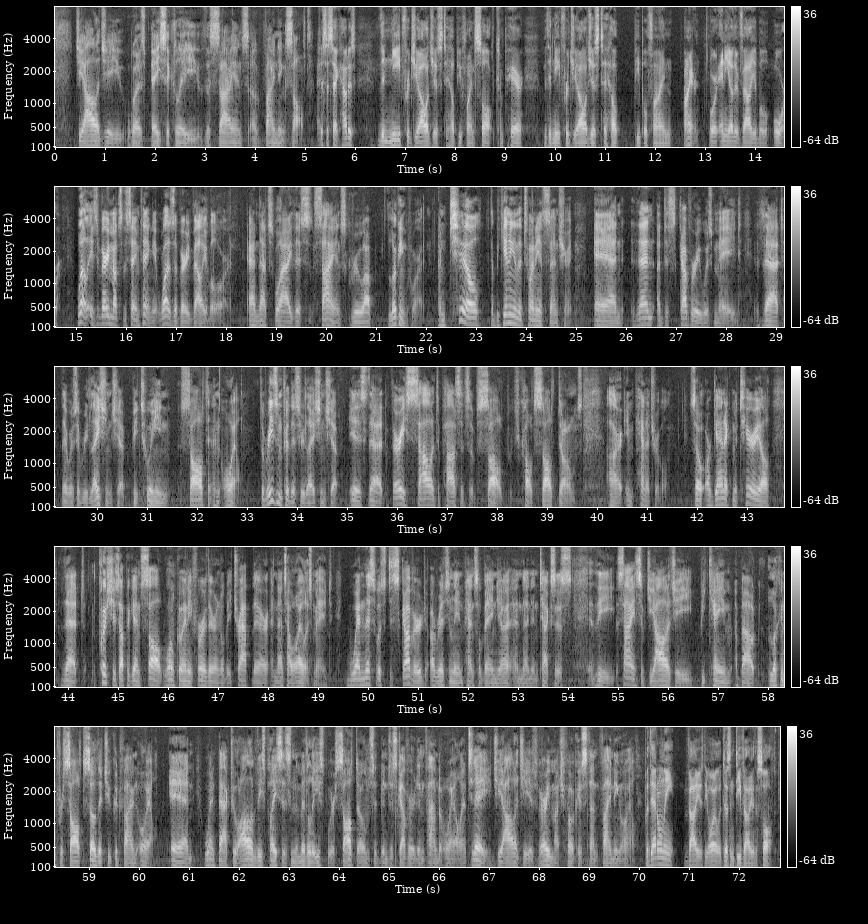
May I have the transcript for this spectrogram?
geology was basically the science of finding salt. Just a sec. How does the need for geologists to help you find salt compare with the need for geologists to help people find iron or any other valuable ore? Well, it's very much the same thing. It was a very valuable ore. And that's why this science grew up looking for it until the beginning of the 20th century. And then a discovery was made that there was a relationship between salt and oil. The reason for this relationship is that very solid deposits of salt, which are called salt domes, are impenetrable. So organic material that pushes up against salt won't go any further and it'll be trapped there, and that's how oil is made. When this was discovered, originally in Pennsylvania and then in Texas, the science of geology became about looking for salt so that you could find oil. And went back to all of these places in the Middle East where salt domes had been discovered and found oil. And today, geology is very much focused on finding oil. But that only values the oil, it doesn't devalue the salt.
